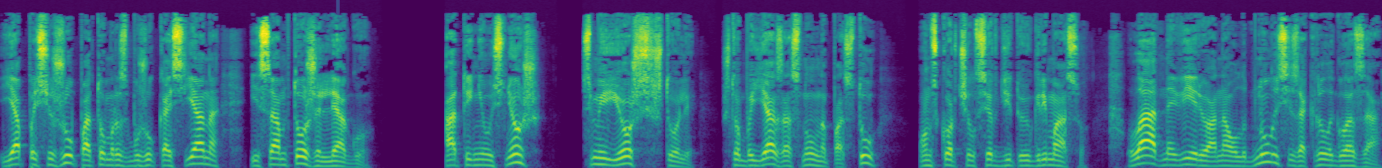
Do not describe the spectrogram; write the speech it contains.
«Я посижу, потом разбужу Касьяна и сам тоже лягу». «А ты не уснешь? Смеешься, что ли? Чтобы я заснул на посту?» Он скорчил сердитую гримасу. «Ладно, верю», — она улыбнулась и закрыла глаза.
